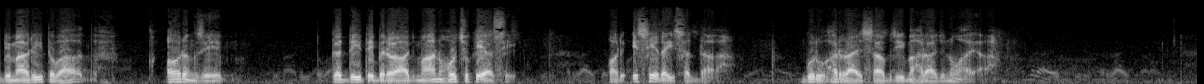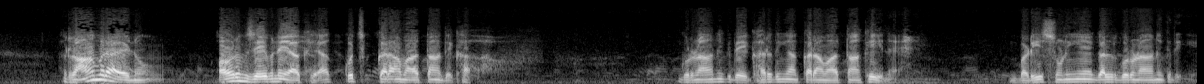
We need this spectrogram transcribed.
ਬਿਮਾਰੀ ਤੋਂ ਬਾਅਦ ਔਰੰਗਜ਼ੇਬ ਗੱਦੀ ਤੇ ਬਿਰਾਜਮਾਨ ਹੋ ਚੁੱਕਿਆ ਸੀ ਔਰ ਇਸੇ ਦਾ ਹੀ ਸੱਦਾ ਗੁਰੂ ਹਰ ਰਾਏ ਸਾਹਿਬ ਜੀ ਮਹਾਰਾਜ ਨੂੰ ਆਇਆ। ਰਾਮ ਰਾਏ ਨੂੰ ਔਰੰਗਜ਼ੇਬ ਨੇ ਆਖਿਆ ਕੁਝ ਕਰਾਮਾਤਾਂ ਦਿਖਾ। ਗੁਰੂ ਨਾਨਕ ਦੇ ਘਰ ਦੀਆਂ ਕਰਾਮਾਤਾਂ ਕੀ ਨੇ? ਬੜੀ ਸੁਣੀ ਹੈ ਗੱਲ ਗੁਰੂ ਨਾਨਕ ਦੀ।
